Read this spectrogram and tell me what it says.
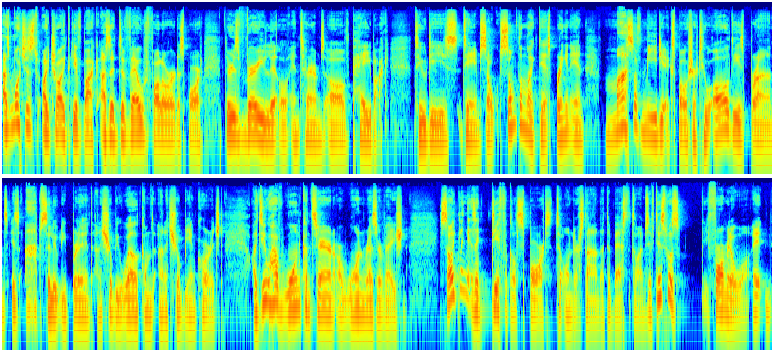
as much as I try to give back as a devout follower of the sport, there is very little in terms of payback to these teams. So, something like this, bringing in massive media exposure to all these brands, is absolutely brilliant, and it should be welcomed and it should be encouraged. I do have one concern or one reservation cycling is a difficult sport to understand at the best of times. If this was Formula One, it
